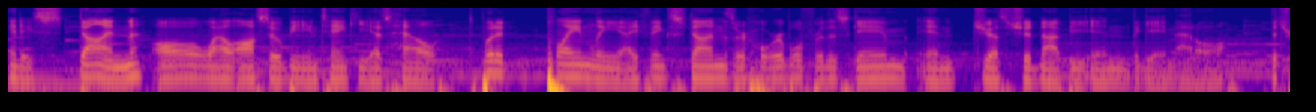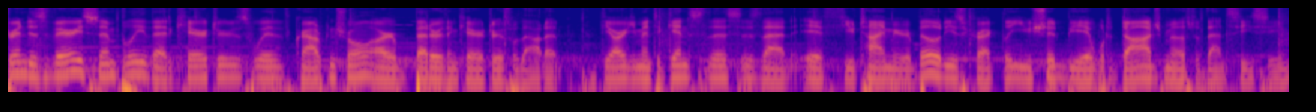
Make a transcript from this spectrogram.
and a stun, all while also being tanky as hell. To put it plainly, I think stuns are horrible for this game and just should not be in the game at all. The trend is very simply that characters with crowd control are better than characters without it. The argument against this is that if you time your abilities correctly, you should be able to dodge most of that CC.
